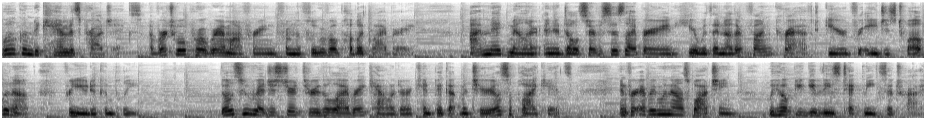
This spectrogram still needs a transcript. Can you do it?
Welcome to Canvas Projects, a virtual program offering from the Pflugerville Public Library. I'm Meg Miller, an Adult Services Librarian, here with another fun craft geared for ages 12 and up for you to complete. Those who registered through the library calendar can pick up material supply kits, and for everyone else watching, we hope you give these techniques a try.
